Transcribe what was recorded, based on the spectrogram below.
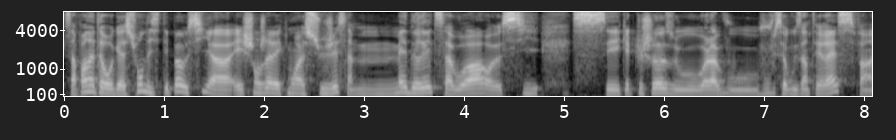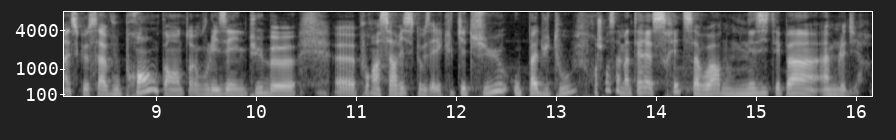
C'est un point d'interrogation. N'hésitez pas aussi à échanger avec moi à ce sujet. Ça m'aiderait de savoir euh, si c'est quelque chose où voilà, vous, ça vous intéresse. Enfin, est-ce que ça vous prend quand vous lisez une pub euh, euh, pour un service que vous allez cliquer dessus ou pas du tout? Franchement, ça m'intéresserait de savoir. Donc n'hésitez pas à me le dire.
